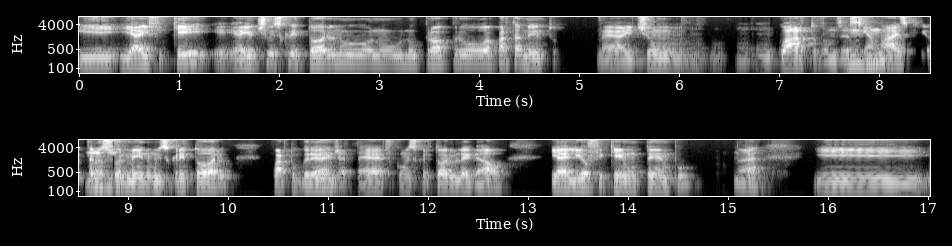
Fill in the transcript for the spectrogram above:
e, e aí fiquei, e aí eu tinha um escritório no, no, no, próprio apartamento, né? Aí tinha um, um, quarto, vamos dizer assim, a uhum. mais que eu transformei uhum. num escritório, quarto grande até, ficou um escritório legal. E ali eu fiquei um tempo, né? E,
